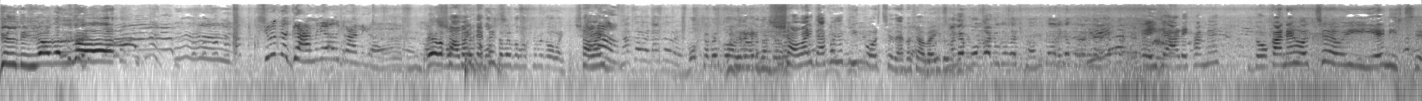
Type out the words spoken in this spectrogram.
দিল দিয়া গল্লা সবাই দেখো। সবাই সবাই দেখো যে কি করছে দেখো সবাই। এই যে আর এখানে দোকানে হচ্ছে ওই ইয়ে নিচ্ছে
